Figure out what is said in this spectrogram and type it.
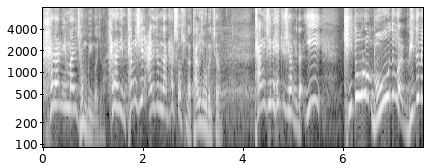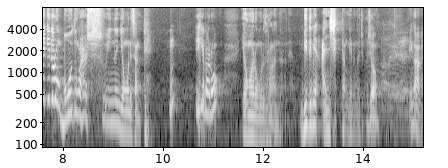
하나님만이 전부인 거죠. 하나님 당신 안 해주면 난 할 수 없습니다. 다윗의 고백처럼. 당신이 해주셔야 합니다. 이 기도로 모든 걸 믿음의 기도로 모든 걸 할 수 있는 영혼의 상태. 응? 이게 바로 영원함으로 거예요 믿음의 안식 단계는 거죠 그죠 그러니까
